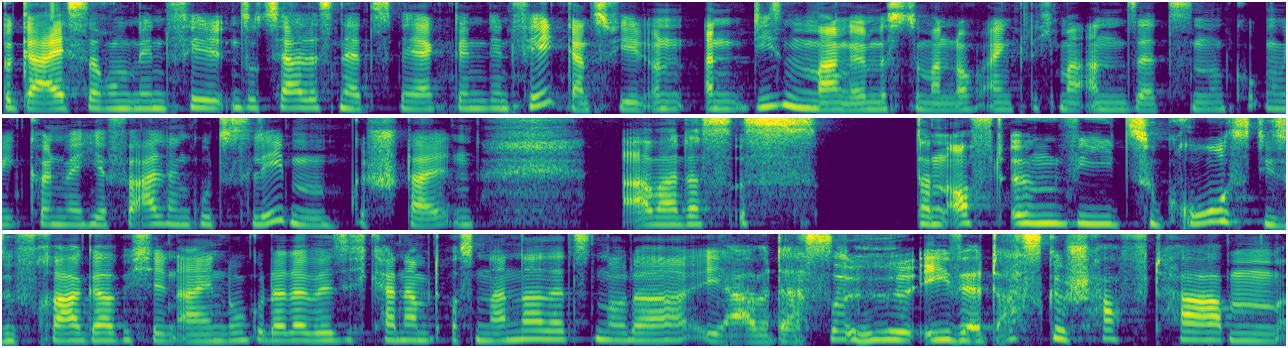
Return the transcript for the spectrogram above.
Begeisterung, denen fehlt ein soziales Netzwerk, denen, denen fehlt ganz viel. Und an diesem Mangel müsste man doch eigentlich mal ansetzen und gucken, wie können wir hier für alle ein gutes Leben gestalten. Aber das ist dann oft irgendwie zu groß, diese Frage, habe ich den Eindruck. Oder da will sich keiner mit auseinandersetzen. Oder ja, aber das, äh, ehe wir das geschafft haben,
